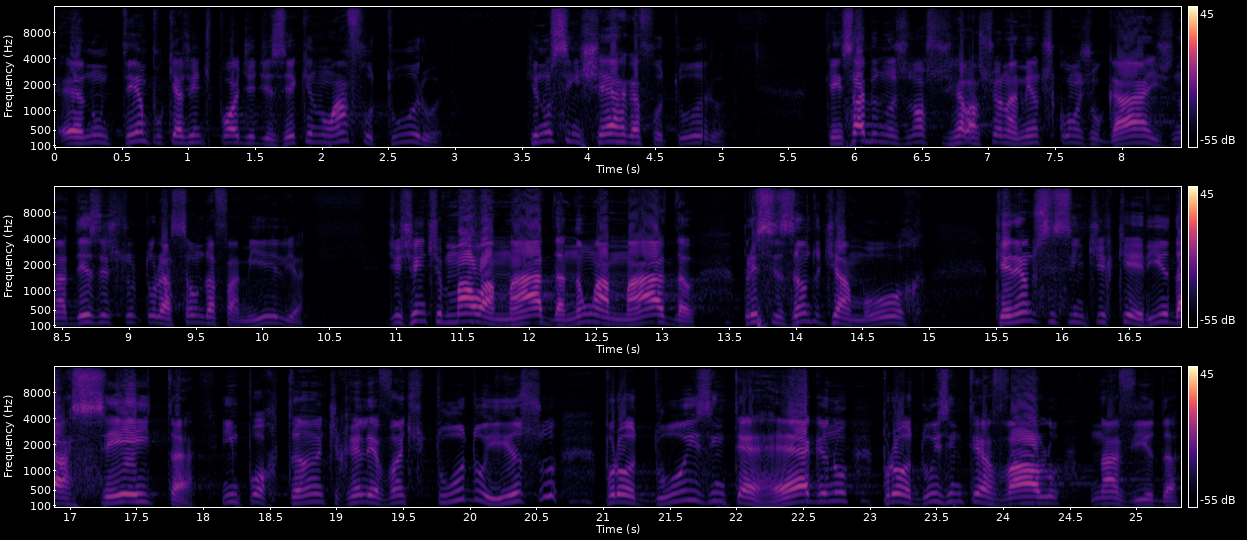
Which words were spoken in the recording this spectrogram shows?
é, num tempo que a gente pode dizer que não há futuro, que não se enxerga futuro. Quem sabe nos nossos relacionamentos conjugais, na desestruturação da família, de gente mal amada, não amada, precisando de amor, querendo se sentir querida, aceita, importante, relevante, tudo isso produz interregno, produz intervalo na vida.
